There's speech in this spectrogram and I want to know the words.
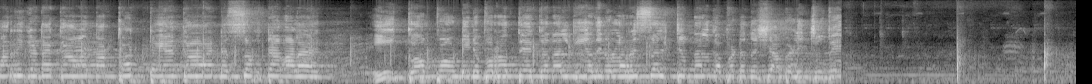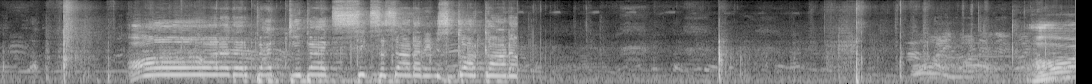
മറികടക്കാമെന്ന കോട്ടയംകാരന്റെ സ്വപ്നങ്ങൾ ഈ കോമ്പൗണ്ടിന് പുറത്തേക്ക് നൽകി അതിനുള്ള റിസൾട്ടും നൽകപ്പെട്ടെന്ന് ശാപളിച്ചു back to back sixes in score card Oh.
